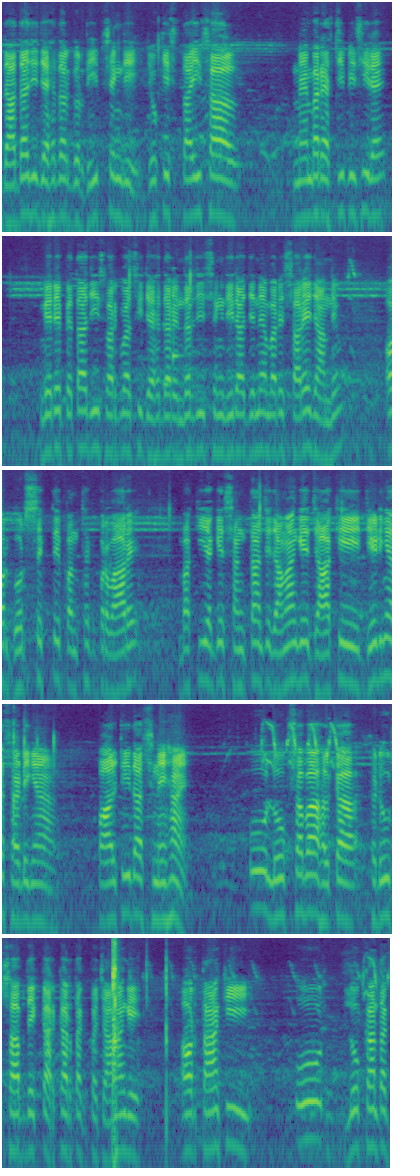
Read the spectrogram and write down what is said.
ਦਾਦਾ ਜੀ ਜਹਦਰ ਗੁਰਦੀਪ ਸਿੰਘ ਜੀ ਜੋ ਕਿ 27 ਸਾਲ ਮੈਂਬਰ ਐਸਜੀਪੀਸੀ ਰਹੇ। ਮੇਰੇ ਪਿਤਾ ਜੀ ਸਵਰਗਵਾਸੀ ਜਹਦਰ ਇੰਦਰਜੀਤ ਸਿੰਘ ਜੀ ਦਾ, ਜਿਨ੍ਹਾਂ ਬਾਰੇ ਸਾਰੇ ਜਾਣਦੇ ਹੋ। ਔਰ ਗੁਰਸਿੱਖ ਤੇ ਪੰਥਕ ਪਰਿਵਾਰ ਹੈ। ਬਾਕੀ ਅੱਗੇ ਸੰਗਤਾਂ 'ਚ ਜਾਵਾਂਗੇ, ਜਾ ਕੇ ਜਿਹੜੀਆਂ ਸਾਡੀਆਂ ਪਾਰਟੀ ਦਾ ਸੁਨੇਹਾ ਹੈ, ਉਹ ਲੋਕ ਸਭਾ ਹਲਕਾ ਖਡੂਰ ਸਾਹਿਬ ਦੇ ਘਰ ਘਰ ਤੱਕ ਪਹੁੰਚਾਵਾਂਗੇ। ਔਰ ਤਾਂ ਕਿ ਉਹ ਲੋਕਾਂ ਤੱਕ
